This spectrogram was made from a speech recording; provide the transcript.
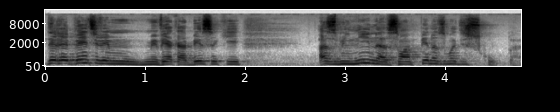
De repente me vem à cabeça que as meninas são apenas uma desculpa.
